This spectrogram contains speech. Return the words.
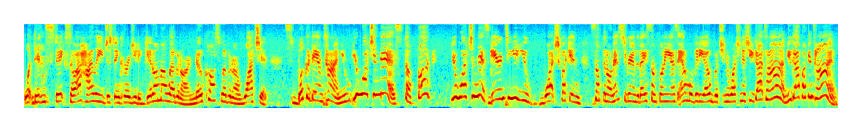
what didn't stick. So I highly just encourage you to get on my webinar, no cost webinar, watch it. Book a damn time. You you're watching this. The fuck? You're watching this. Guarantee you, you watch fucking something on Instagram today, some funny ass animal video, but you're watching this. You got time. You got fucking time.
